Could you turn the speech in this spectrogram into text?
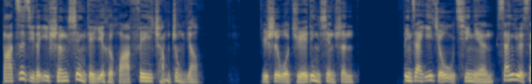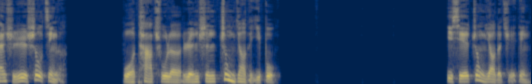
把自己的一生献给耶和华非常重要，于是我决定献身，并在一九五七年三月三十日受尽了。我踏出了人生重要的一步，一些重要的决定。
